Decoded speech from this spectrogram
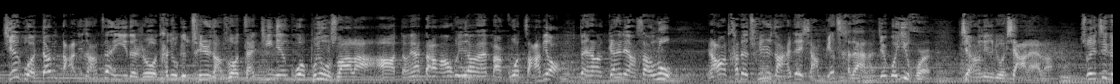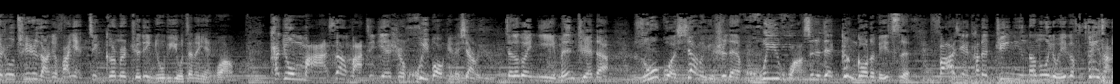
结果当打这场战役的时候，他就跟崔师长说：“咱今天锅不用刷了啊，等下大王会让俺把锅砸掉，带上干粮上路。”然后他的崔师长还在想：“别扯淡了。”结果一会儿将令就下来了，所以这个时候崔师长就发现这哥们儿绝对牛逼，有战略眼光，他就马上把这件事汇报给了项羽。在座各位，你们觉得如果项羽是在辉煌，甚至在更高的位次，发现他的军营当中有一个非常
